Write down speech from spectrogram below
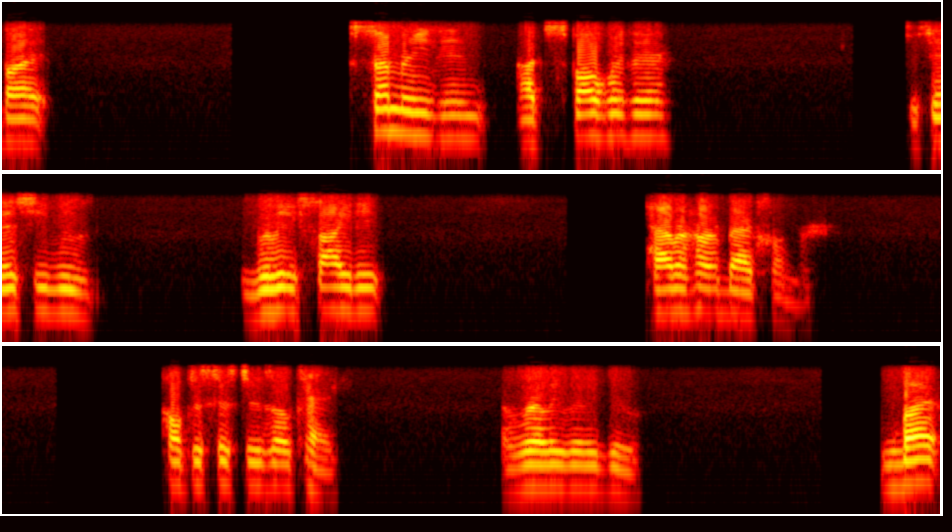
but some reason, I spoke with her. She said she was really excited. Haven't heard back from her. Hope the sister is okay. I really, really do. But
